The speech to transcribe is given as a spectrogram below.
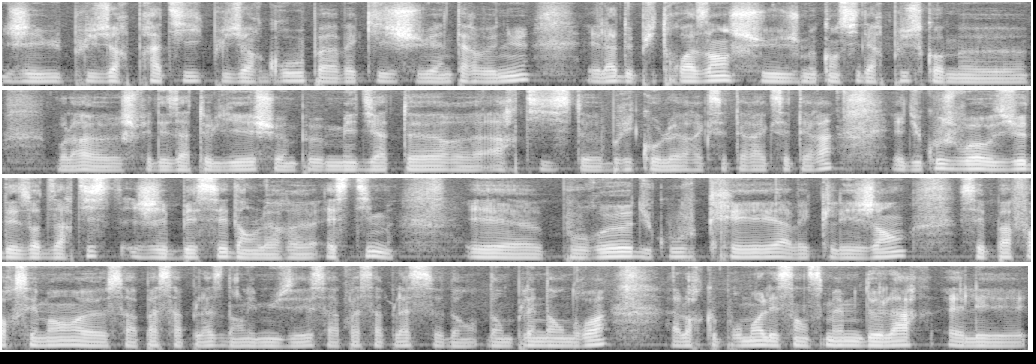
j'ai eu plusieurs pratiques, plusieurs groupes avec qui je suis intervenu, et là depuis trois ans, je, suis, je me considère plus comme, euh, voilà, euh, je fais des ateliers, je suis un peu médiateur, euh, artiste, euh, bricoleur, etc., etc. Et du coup, je vois aux yeux des autres artistes, j'ai baissé dans leur estime, et pour eux, du coup, créer avec les gens, c'est pas forcément, ça a pas sa place dans les musées, ça a pas sa place dans, dans plein d'endroits alors que pour moi l'essence même de l'art elle est,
